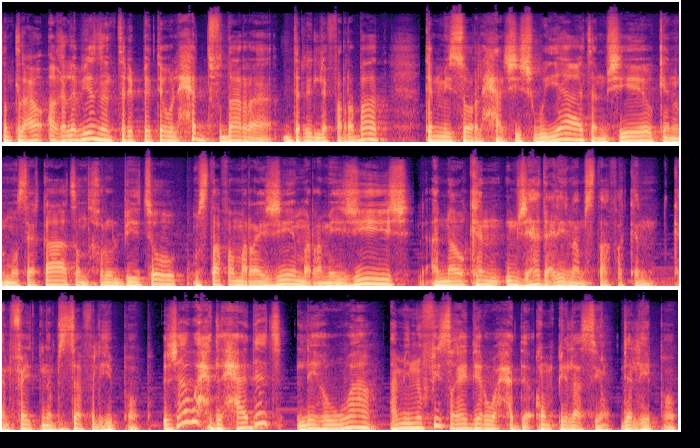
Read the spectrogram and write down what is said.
تنطلعوا أغلبية تنتريبيتيو لحد في دار الدري اللي في الرباط. كان ميسور الحال شي شوية تنمشيو كان الموسيقى تندخلوا لبيتو مصطفى مرة يجي مرة ما يجيش. لأنه كان مجهد علينا مصطفى كان كان فايتنا بزاف في الهيب هوب. جا واحد الحدث اللي هو Aminoffice غيدير واحد compilation ديال الهيب هوب.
